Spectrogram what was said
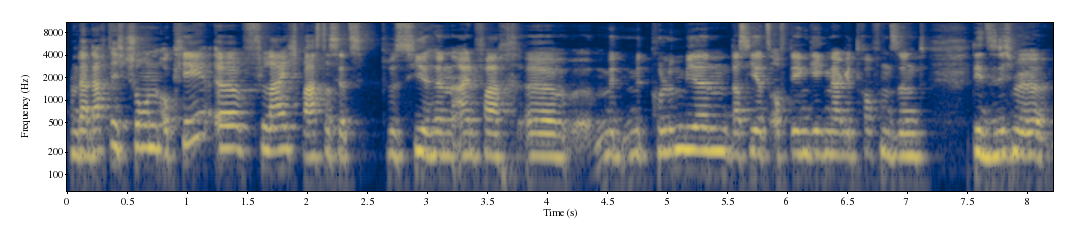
Und da dachte ich schon, okay, äh, vielleicht war es das jetzt bis hierhin einfach äh, mit, mit Kolumbien, dass sie jetzt auf den Gegner getroffen sind, den sie nicht mehr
